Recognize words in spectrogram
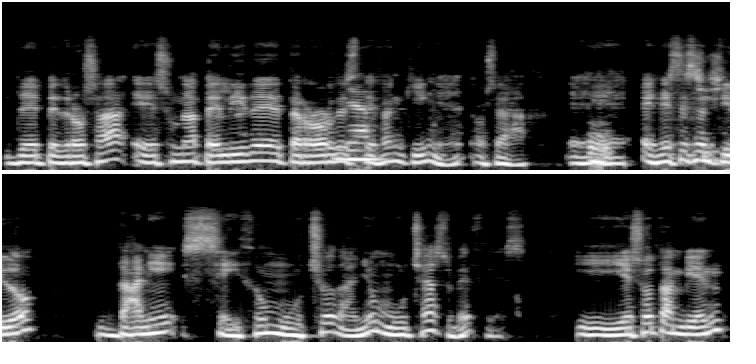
de Pedrosa es una peli de terror de Stephen King. ¿eh? O sea, eh, oh. en ese sentido, Dani se hizo mucho daño muchas veces. Y eso también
